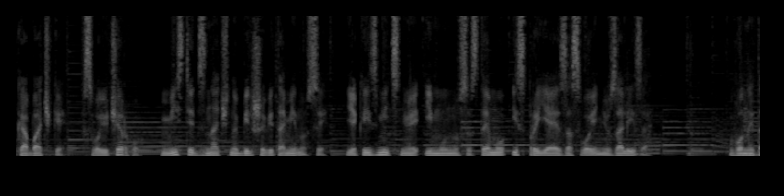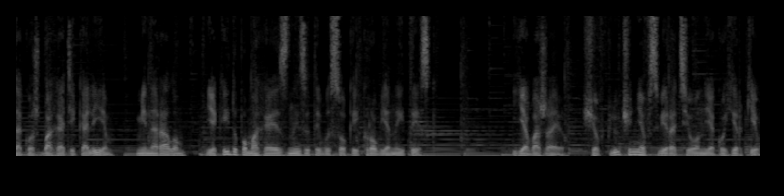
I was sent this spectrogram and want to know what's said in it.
Кабачки, в свою чергу, містять значно більше вітаміну С, який зміцнює імунну систему і сприяє засвоєнню заліза. Вони також багаті калієм, мінералом, який допомагає знизити високий кров'яний тиск. Я вважаю, що включення в свій раціон як огірків,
